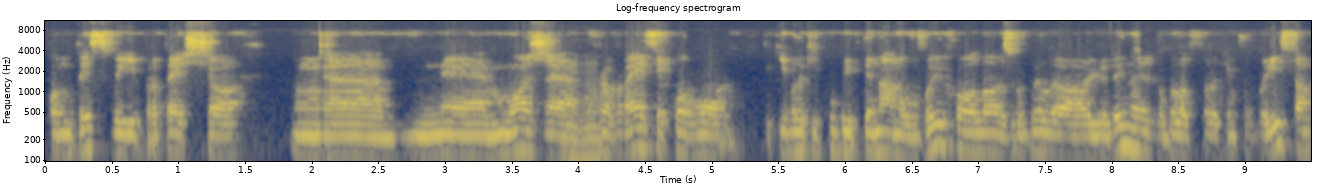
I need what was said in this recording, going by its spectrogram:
понти свої про те, що е, не може гравець, якого такий великий клуб як Динамо виховало, зробило людиною, зробило великим футболістом,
